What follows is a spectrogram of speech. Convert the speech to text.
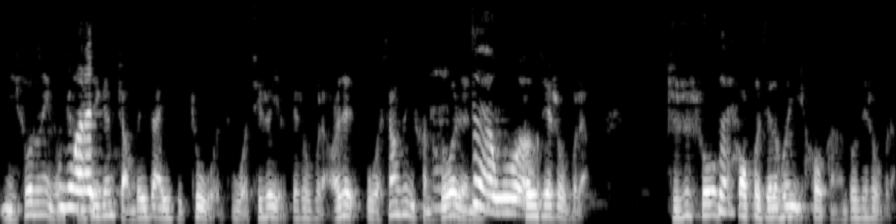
你说的那种长期跟长辈在一起住，我我其实也接受不了。而且我相信很多人对我都接受不了，只是说包括结了婚以后可能都接受不了。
